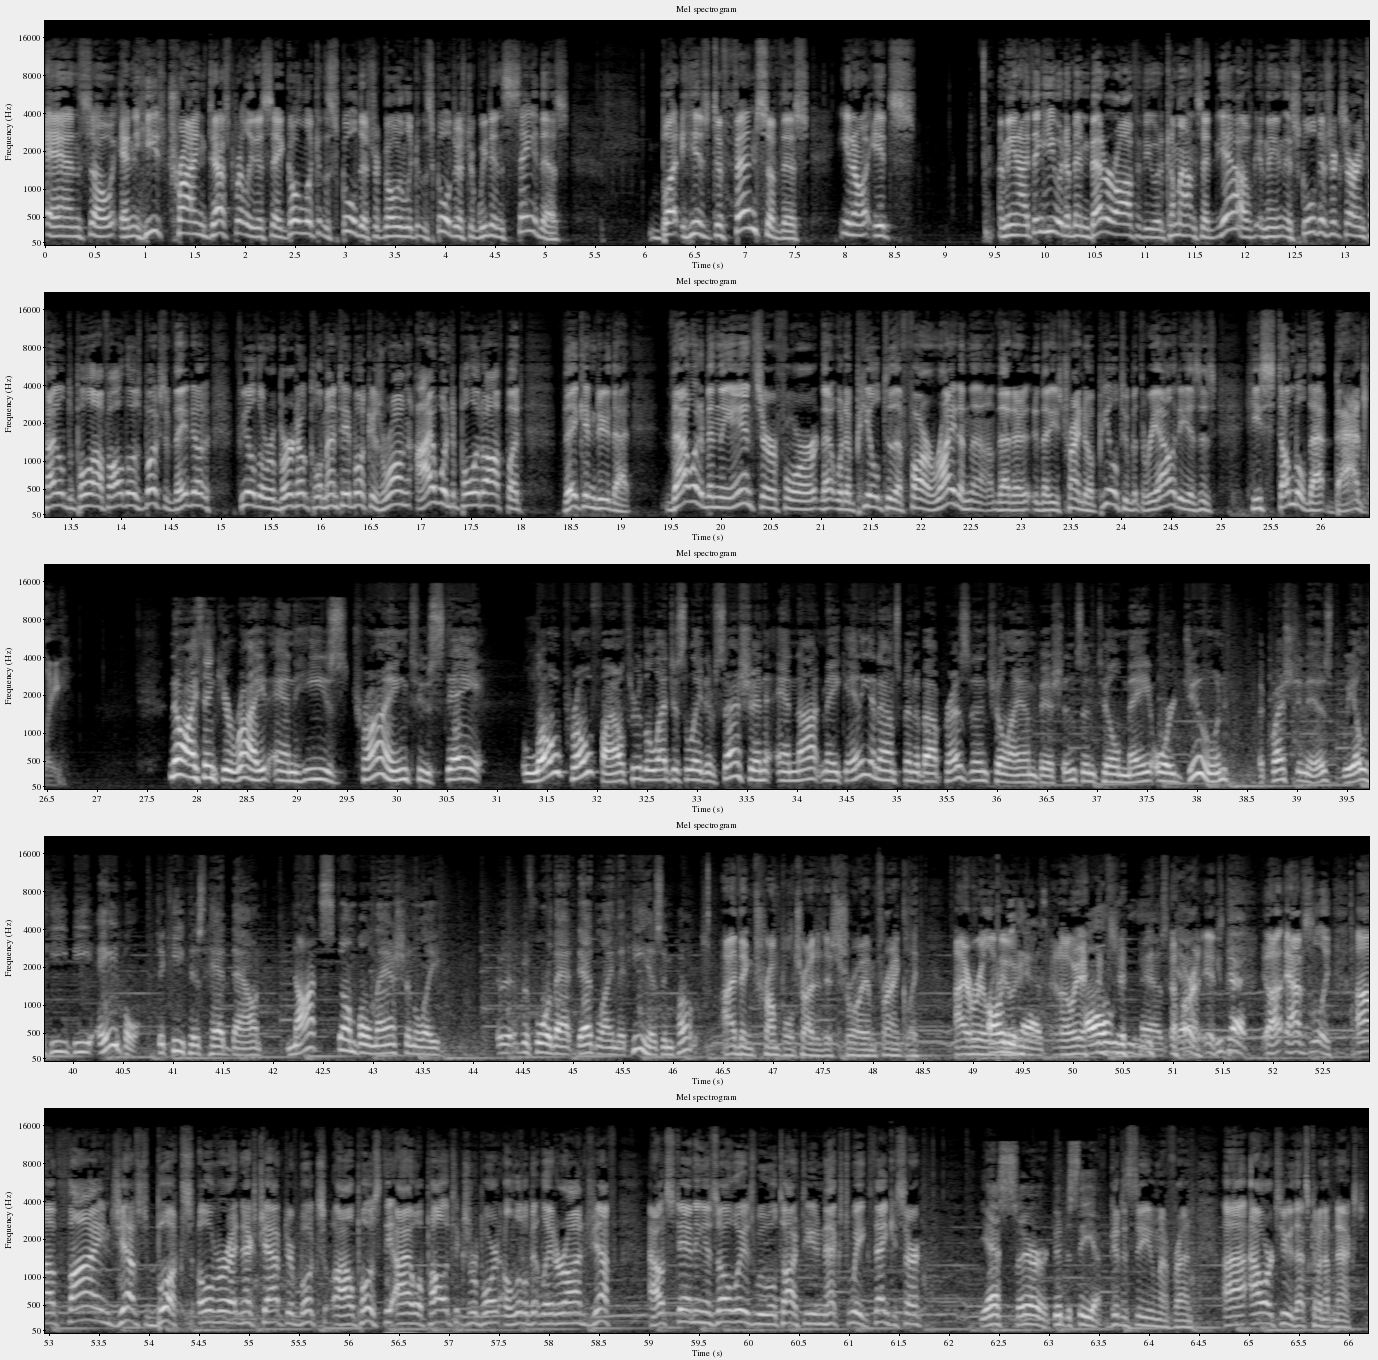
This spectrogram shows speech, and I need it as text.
And so, and he's trying desperately to say, go look at the school district, go look at the school district. We didn't say this. But his defense of this, you know, it's I mean, I think he would have been better off if he would have come out and said, "Yeah, I mean, the school districts are entitled to pull off all those books. If they don't feel the Roberto Clemente book is wrong, I wouldn't pull it off, but they can do that." That would have been the answer for that would appeal to the far right and the, that uh, that he's trying to appeal to. But the reality is, is he stumbled that badly. No, I think you're right, and he's trying to stay low profile through the legislative session and not make any announcement about presidential ambitions until May or June the question is, will he be able to keep his head down, not stumble nationally uh, before that deadline that he has imposed? I think Trump will try to destroy him, frankly. I really Already do. Has. Oh, yeah. Already has. Yeah. You bet. Uh, absolutely. Uh, find Jeff's books over at Next Chapter Books. I'll post the Iowa Politics Report a little bit later on. Jeff, outstanding as always. We will talk to you next week. Thank you, sir. Yes, sir. Good to see you. Good to see you, my friend. Uh, hour two, that's coming up next.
